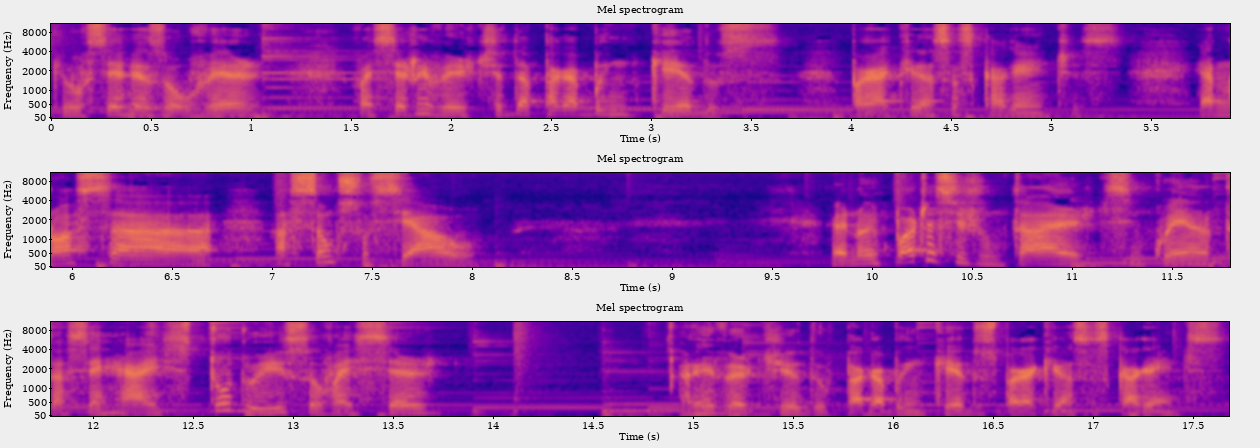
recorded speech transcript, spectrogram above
que você resolver vai ser revertida para brinquedos para crianças carentes. É a nossa ação social não importa se juntar 50, 100 reais, tudo isso vai ser revertido para brinquedos para crianças carentes.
